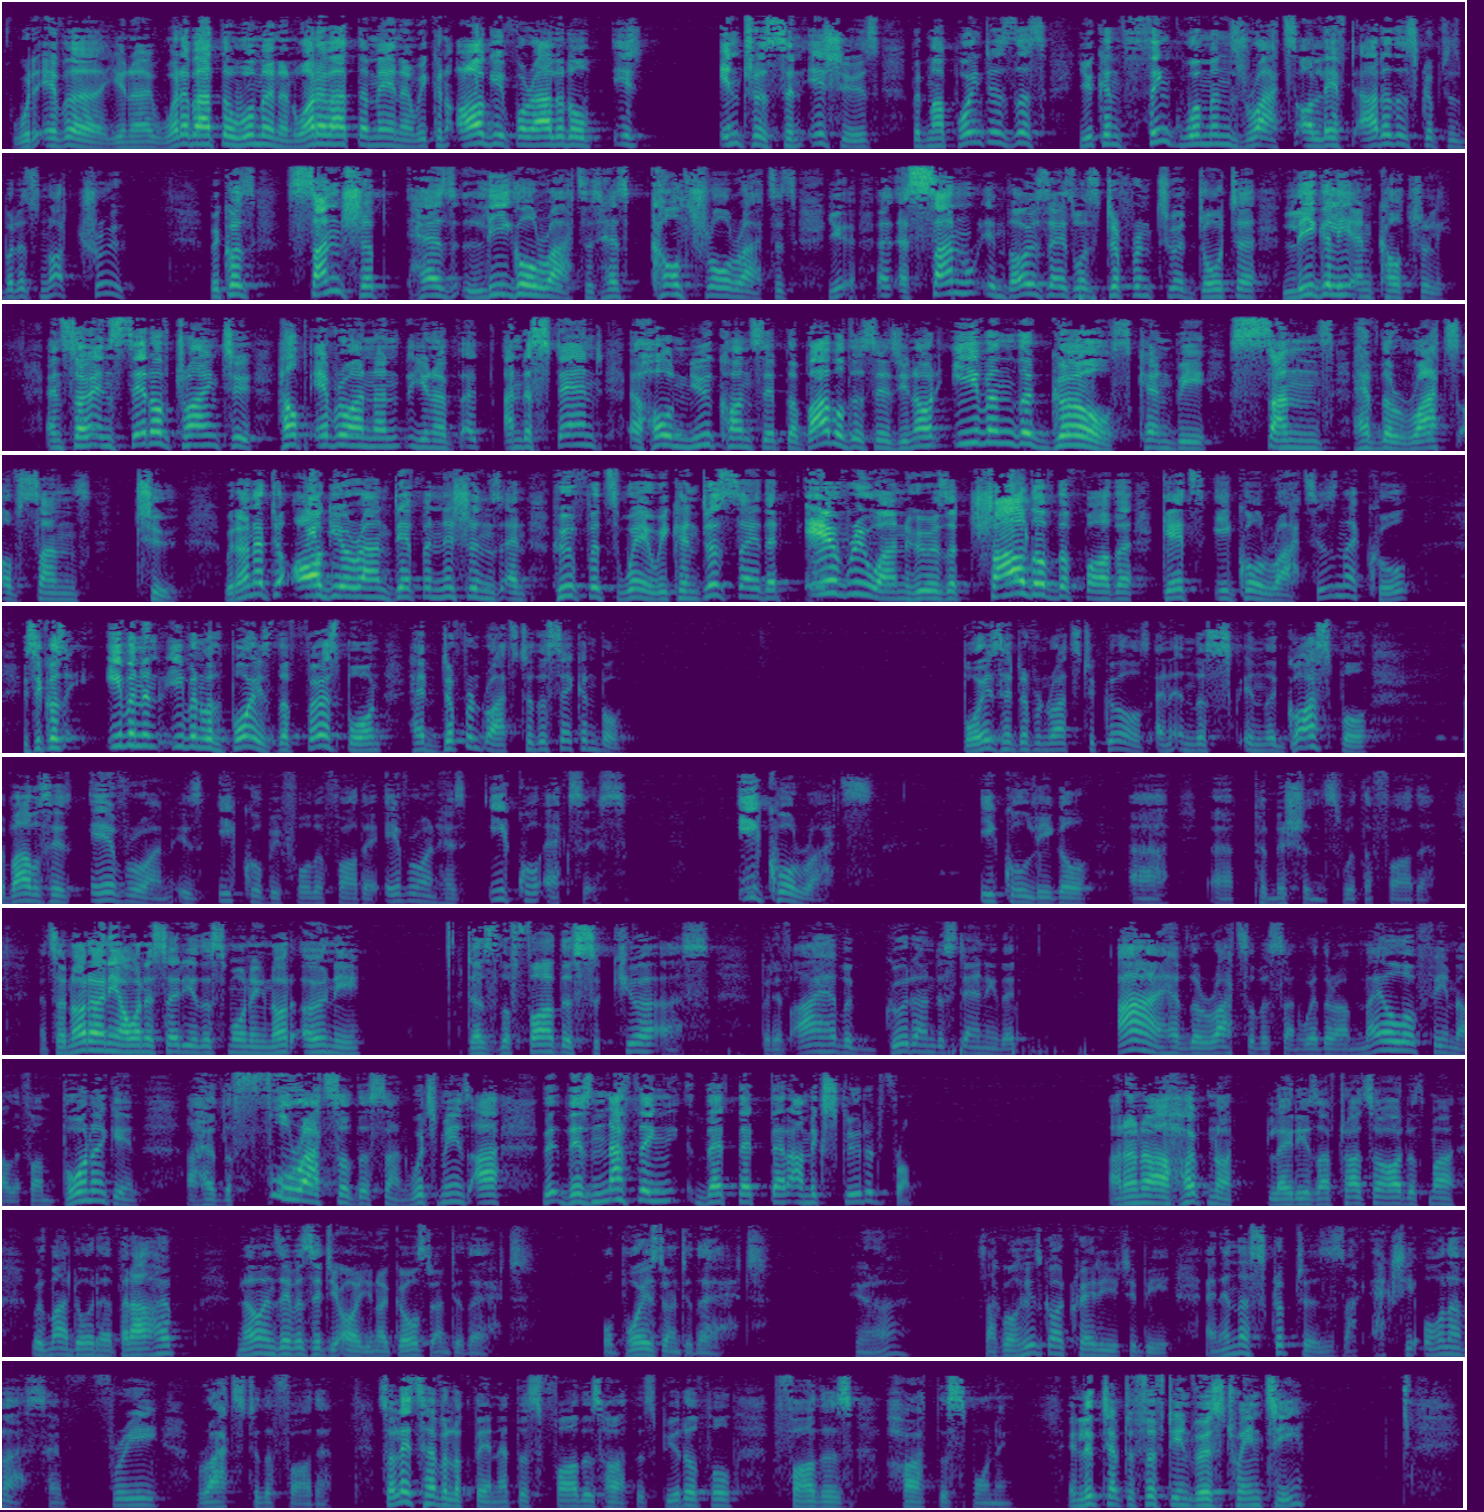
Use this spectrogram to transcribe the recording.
whatever, you know, what about the woman and what about the men? And we can argue for our little interests and issues. But my point is this you can think women's rights are left out of the scriptures, but it's not true. Because sonship has legal rights, it has cultural rights. You, a son in those days was different to a daughter legally and culturally. And so instead of trying to help everyone you know, uh, understand a whole new concept, the Bible just says, you know what, even the girls can be sons, have the rights of sons too. We don't have to argue around definitions and who fits where. We can just say that everyone who is a child of the Father gets equal rights. Isn't that cool? You see, because even, even with boys, the firstborn had different rights to the secondborn. Boys had different rights to girls. And in the, in the gospel, the Bible says everyone is equal before the Father. Everyone has equal access, equal rights, equal legal uh, uh, permissions with the Father. And so, not only, I want to say to you this morning, not only does the Father secure us, but if I have a good understanding that I have the rights of a son, whether I'm male or female, if I'm born again, I have the full rights of the son, which means I, th- there's nothing that, that, that I'm excluded from. I don't know, I hope not, ladies. I've tried so hard with my, with my daughter, but I hope no one's ever said to you, oh, you know, girls don't do that, or boys don't do that. You know? It's like, well, who's God created you to be? And in the scriptures, it's like actually all of us have free rights to the Father. So let's have a look then at this Father's heart, this beautiful Father's heart this morning. In Luke chapter 15, verse 20,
